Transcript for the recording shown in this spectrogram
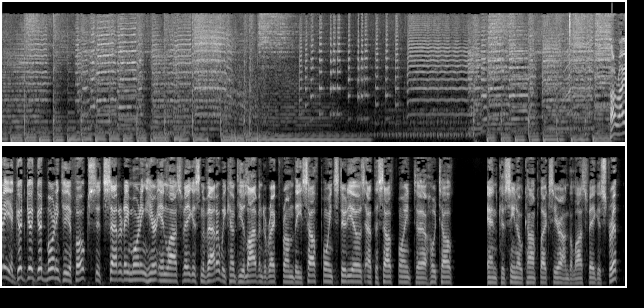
All righty, a good, good, good morning to you, folks. It's Saturday morning here in Las Vegas, Nevada. We come to you live and direct from the South Point studios at the South Point uh, Hotel and Casino Complex here on the Las Vegas Strip,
